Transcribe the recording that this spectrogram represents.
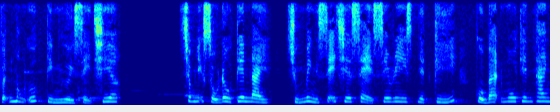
vẫn mong ước tìm người sẻ chia. Trong những số đầu tiên này, chúng mình sẽ chia sẻ series nhật ký của bạn Ngô Thiên Thanh,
